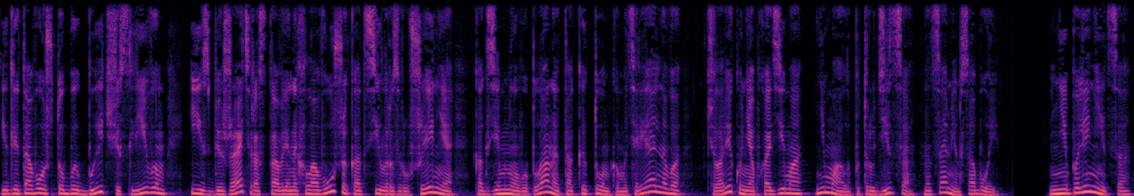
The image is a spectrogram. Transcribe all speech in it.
и для того, чтобы быть счастливым и избежать расставленных ловушек от сил разрушения как земного плана, так и тонкоматериального, человеку необходимо немало потрудиться над самим собой. Не полениться,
